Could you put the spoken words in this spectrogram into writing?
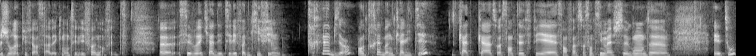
j'aurais pu faire ça avec mon téléphone, en fait. Euh, c'est vrai qu'il y a des téléphones qui filment très bien, en très bonne qualité, 4K, 60 FPS, enfin 60 images secondes et tout,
